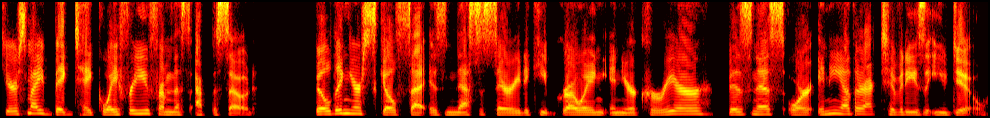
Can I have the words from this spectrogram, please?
Here's my big takeaway for you from this episode building your skill set is necessary to keep growing in your career, business, or any other activities that you do.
